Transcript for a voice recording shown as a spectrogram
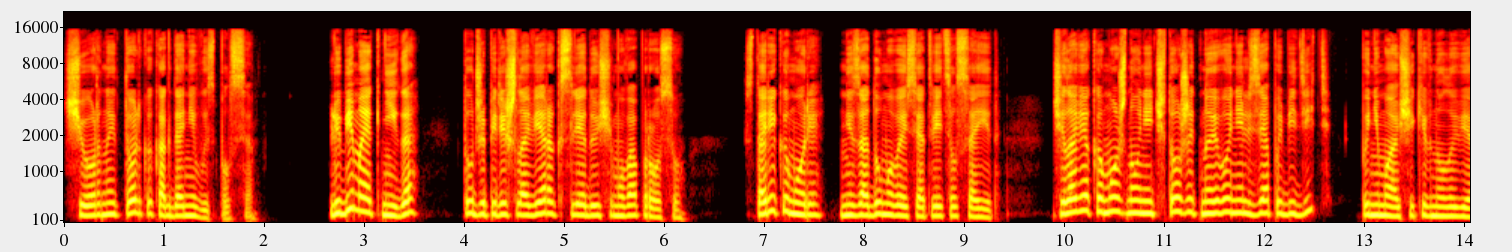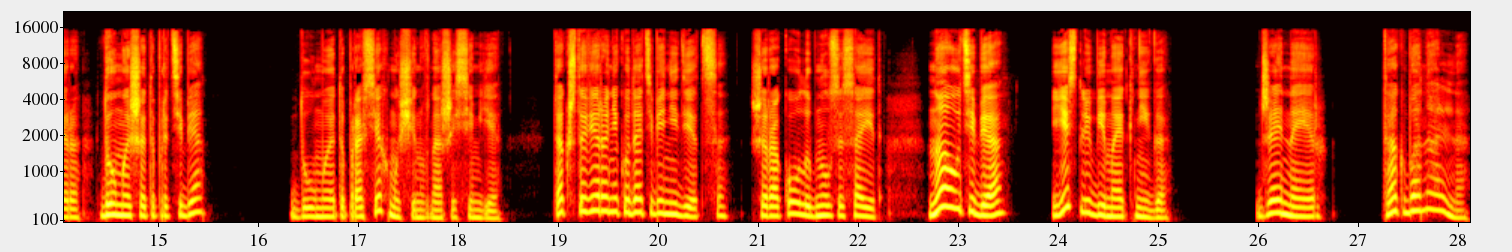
черный только когда не выспался. Любимая книга? Тут же перешла Вера к следующему вопросу. «Старик и море», — не задумываясь, ответил Саид. «Человека можно уничтожить, но его нельзя победить?» понимающе кивнула Вера. Думаешь, это про тебя? Думаю, это про всех мужчин в нашей семье. Так что, Вера, никуда тебе не деться, широко улыбнулся Саид. Ну а у тебя есть любимая книга? Джейн Эйр. Так банально.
